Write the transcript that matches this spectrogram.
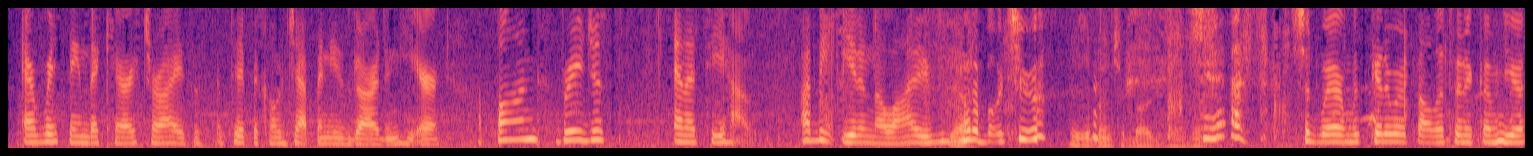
Everything that characterizes a typical Japanese garden here. A pond, bridges, and a tea house. I'd be eaten alive. Yeah. What about you? There's a bunch of bugs. Yes, should wear a mosquito repellent when you come here.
